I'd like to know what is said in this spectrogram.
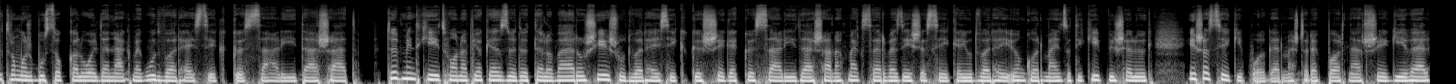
elektromos buszokkal oldanák meg udvarhelyszék közszállítását. Több mint két hónapja kezdődött el a városi és udvarhelyszékű községek közszállításának megszervezése Székelyudvarhelyi önkormányzati képviselők és a széki polgármesterek partnerségével.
